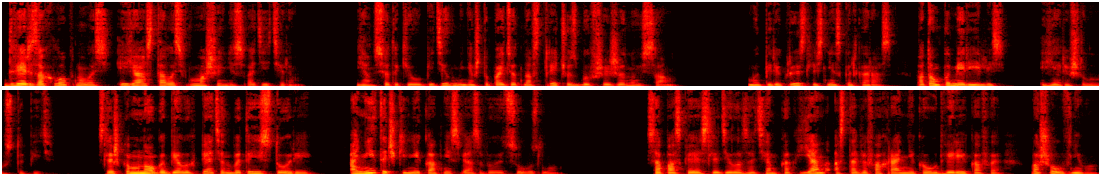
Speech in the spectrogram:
Дверь захлопнулась, и я осталась в машине с водителем. Ян все-таки убедил меня, что пойдет навстречу с бывшей женой сам. Мы перегрызлись несколько раз, потом помирились, и я решила уступить. Слишком много белых пятен в этой истории, а ниточки никак не связываются узлом. С опаской я следила за тем, как Ян, оставив охранника у дверей кафе, вошел в него,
